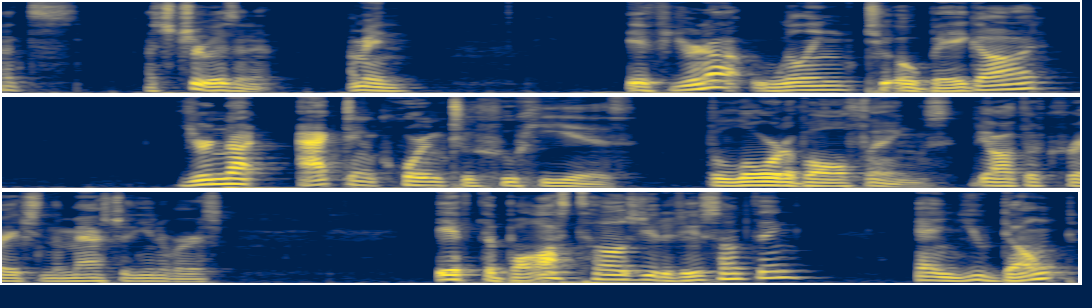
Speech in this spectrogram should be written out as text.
That's that's true, isn't it? I mean, if you're not willing to obey God, you're not acting according to who he is, the Lord of all things, the author of creation, the master of the universe. If the boss tells you to do something and you don't,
